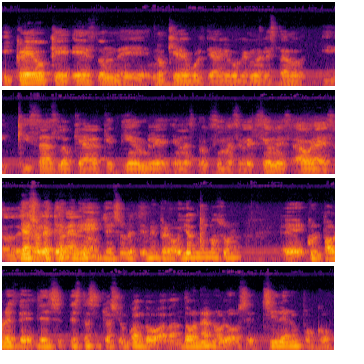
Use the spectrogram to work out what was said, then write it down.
Y creo que es donde no quiere voltear el gobierno del estado y quizás lo que haga que tiemble en las próximas elecciones. Ahora, eso... ya eso le temen, ¿eh? Ya eso le temen, pero ellos mismos son eh, culpables de, de es- de esta situación cuando abandonan o los exilian un poco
